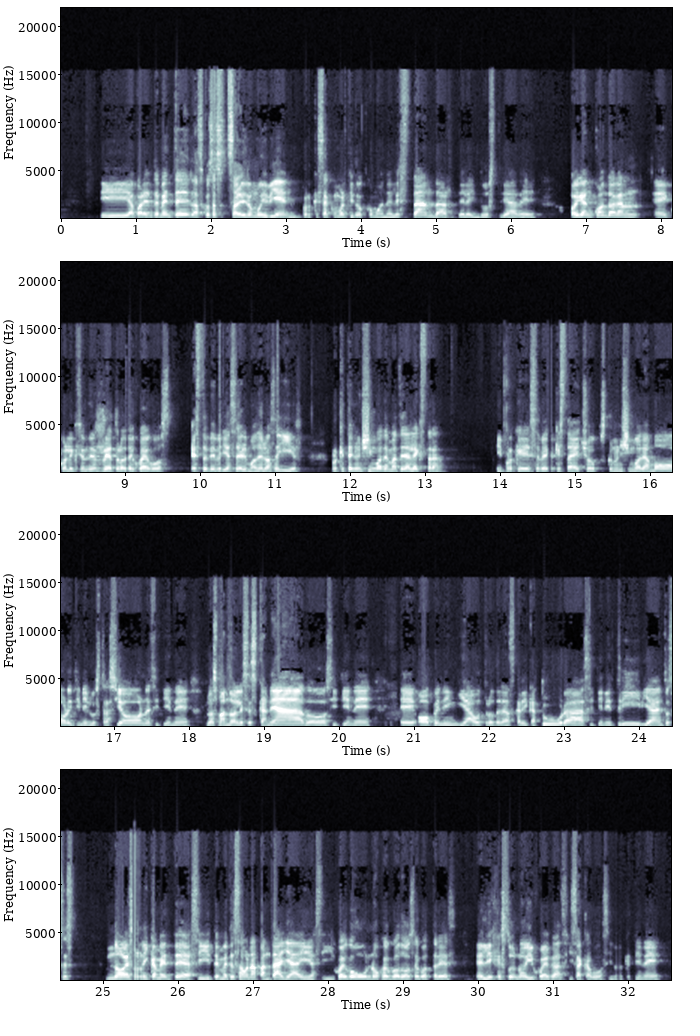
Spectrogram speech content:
Y aparentemente las cosas salieron muy bien porque se ha convertido como en el estándar de la industria de, oigan, cuando hagan eh, colecciones retro de juegos, este debería ser el modelo a seguir porque tiene un chingo de material extra y porque se ve que está hecho pues, con un chingo de amor y tiene ilustraciones y tiene los manuales escaneados y tiene eh, opening y outro de las caricaturas y tiene trivia. Entonces, no es únicamente así, te metes a una pantalla y así, juego uno, juego dos, juego tres, eliges uno y juegas y se acabó, sino que tiene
